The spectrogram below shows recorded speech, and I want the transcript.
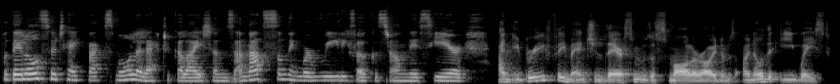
But they'll also take back small electrical items, and that's something we're really focused on this year. And you briefly mentioned there some of the smaller items. I know that e-waste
